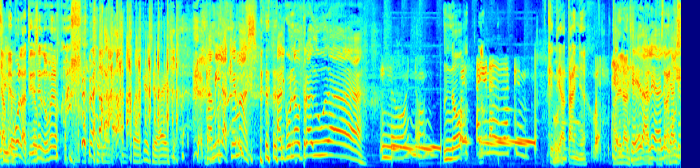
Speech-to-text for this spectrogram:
Llamémosla, ¿tienes el número? Sí, puede que sea eso. Camila, ¿qué más? ¿Alguna otra duda? No, no. No. Pues hay una duda que, que te ataña. bueno, Adelante. ¿Qué? Dale, adelante. dale, ya Tranquila,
